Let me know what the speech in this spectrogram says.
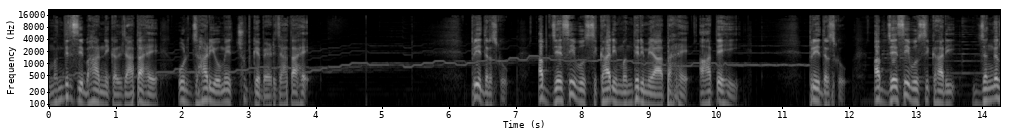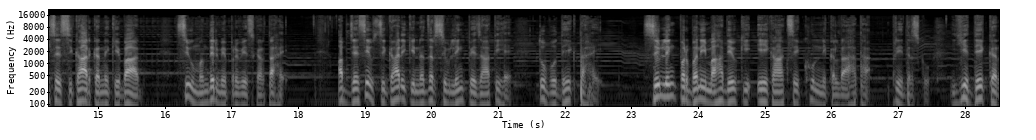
मंदिर से बाहर निकल जाता है और झाड़ियों में छुप के बैठ जाता है। प्रिय दर्शकों, अब जैसे वो शिकारी मंदिर में आता है, आते ही। प्रिय दर्शकों, अब जैसे वो शिकारी जंगल से शिकार करने के बाद शिव मंदिर में प्रवेश करता है। अब जैसे उस शिकारी की नज़र शिवलिंग पे जाती है तो वो देखता है। शिवलिंग पर बनी महादेव की एक आँख से खून निकल रहा था। प्रिय दर्शकों, ये देखकर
